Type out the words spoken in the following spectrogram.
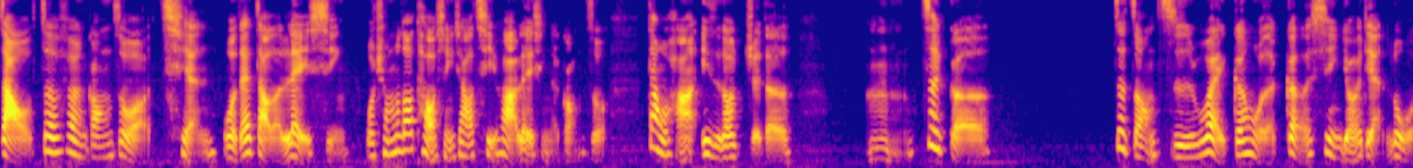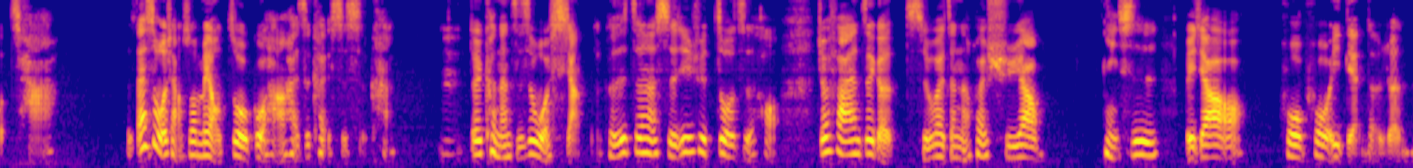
找这份工作前，我在找的类型，我全部都投行销企划类型的工作，但我好像一直都觉得，嗯，这个这种职位跟我的个性有一点落差，但是我想说没有做过，好像还是可以试试看。嗯，对，可能只是我想的，可是真的实际去做之后，就发现这个职位真的会需要你是比较活泼一点的人，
